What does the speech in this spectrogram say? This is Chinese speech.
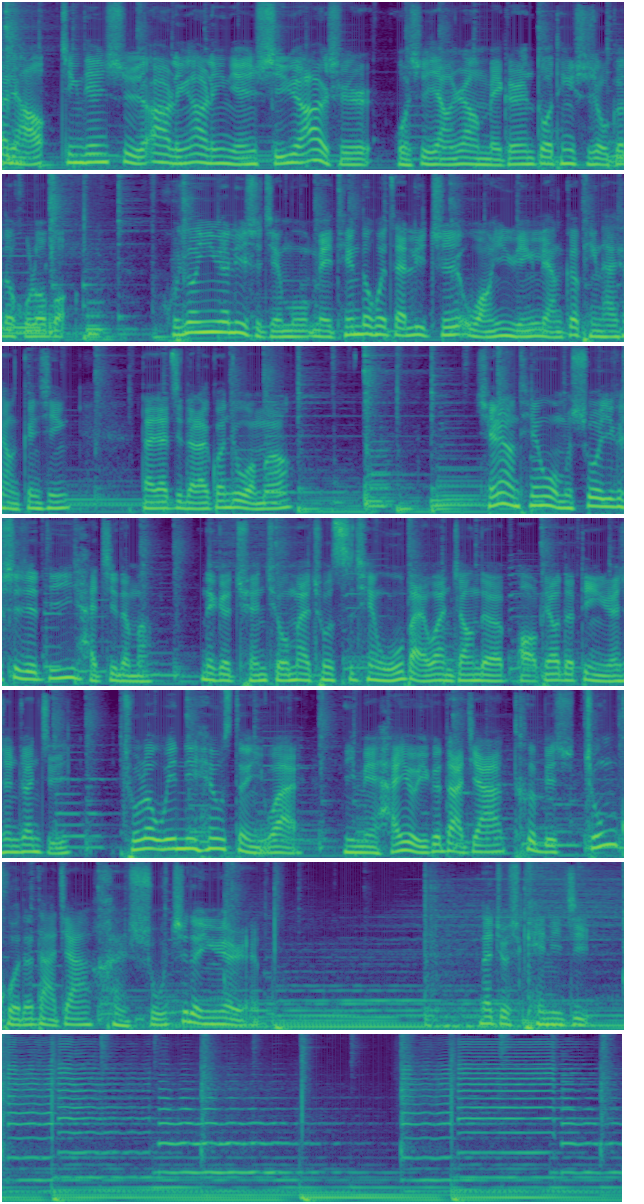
大家好，今天是二零二零年十一月二十日，我是想让每个人多听十首歌的胡萝卜。胡说音乐历史节目每天都会在荔枝、网易云两个平台上更新，大家记得来关注我们哦。前两天我们说一个世界第一，还记得吗？那个全球卖出四千五百万张的保镖的电影原声专辑，除了 w i n n i e Houston 以外，里面还有一个大家，特别是中国的大家很熟知的音乐人，那就是 Kenny G。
